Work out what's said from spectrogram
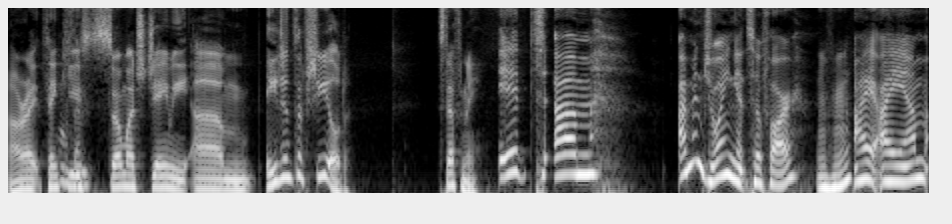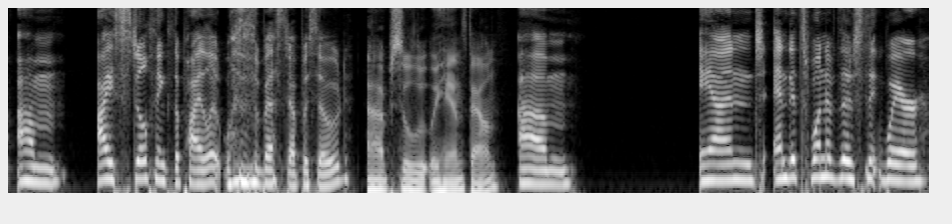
All right. Thank you so much, Jamie. Um, Agents of S.H.I.E.L.D. Stephanie. It um I'm enjoying it so far. Mm-hmm. I I am um I still think the pilot was the best episode. Absolutely, hands down. Um and and it's one of those things where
